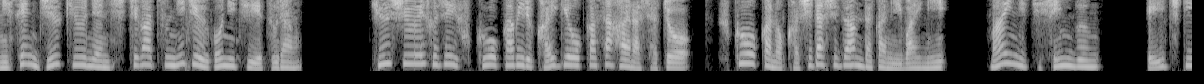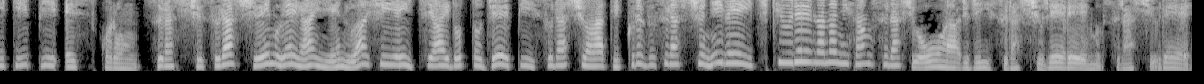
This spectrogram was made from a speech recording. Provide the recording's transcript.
2019年7月25日閲覧。九州 FG 福岡ビル開業笠原社長。福岡の貸出残高2倍に。毎日新聞。https コロンスラッシュスラッシュ mainichi.jp スラッシュ articles スラッシュ20190723スラッシュ org スラッシュ 00m スラッシュ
